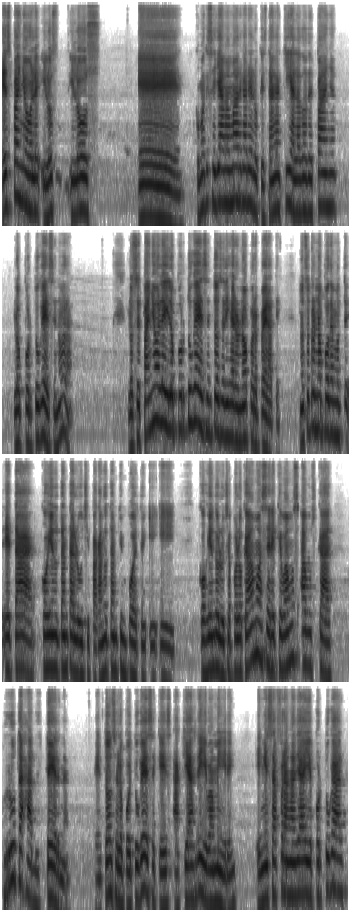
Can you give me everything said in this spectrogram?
españoles y los, y los eh, ¿cómo es que se llama, Margaret? Los que están aquí al lado de España, los portugueses, ¿no? Los españoles y los portugueses entonces dijeron, no, pero espérate, nosotros no podemos estar cogiendo tanta lucha y pagando tanto impuesto y, cogiendo lucha. Por lo que vamos a hacer es que vamos a buscar rutas alternas. Entonces los portugueses, que es aquí arriba, miren, en esa franja de ahí en Portugal,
